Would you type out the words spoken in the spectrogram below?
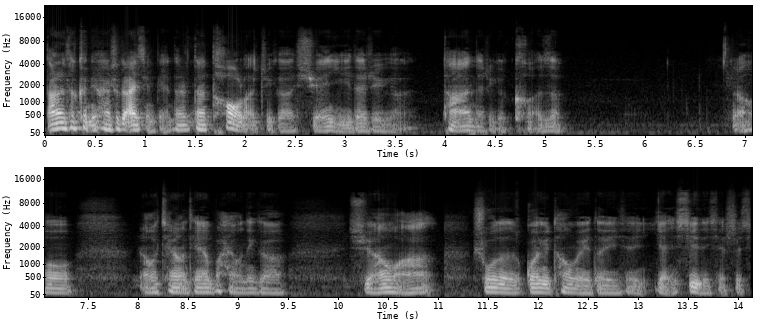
当然，它肯定还是个爱情片，但是它套了这个悬疑的这个探案的这个壳子。然后，然后前两天不还有那个许鞍华说的关于汤唯的一些演戏的一些事情。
